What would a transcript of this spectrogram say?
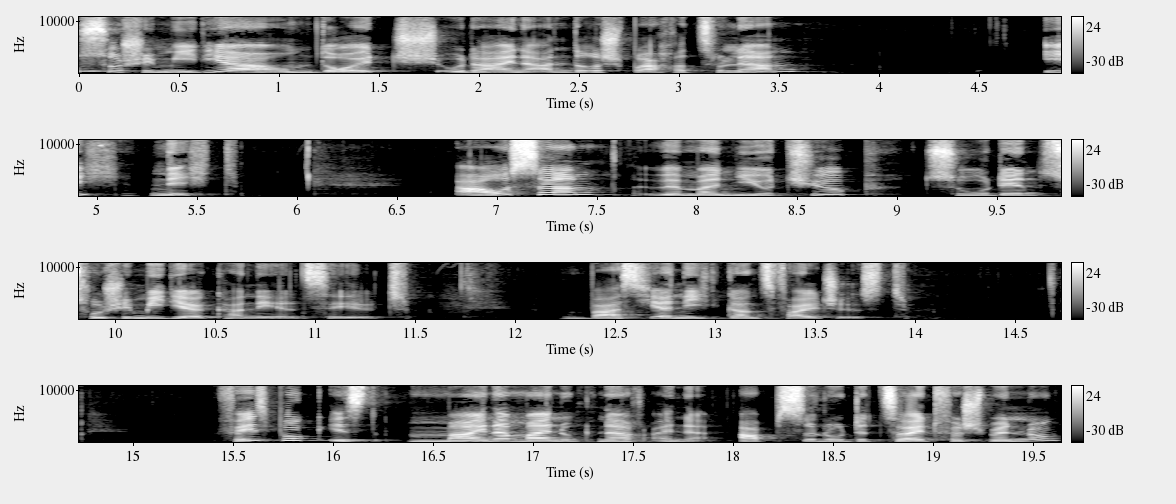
Social Media, um Deutsch oder eine andere Sprache zu lernen? Ich nicht. Außer wenn man YouTube zu den Social Media Kanälen zählt, was ja nicht ganz falsch ist. Facebook ist meiner Meinung nach eine absolute Zeitverschwendung.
